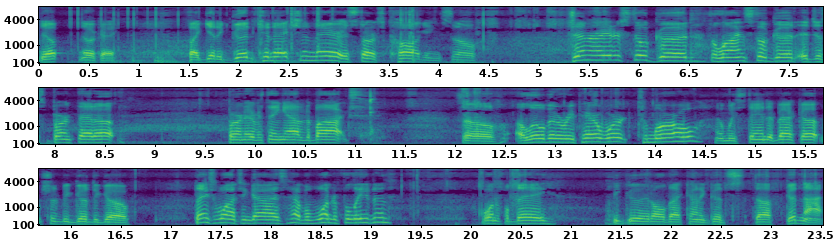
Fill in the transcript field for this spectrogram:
Yep, okay. If I get a good connection there, it starts cogging. So, generator's still good. The line's still good. It just burnt that up. Burn everything out of the box. So, a little bit of repair work tomorrow, and we stand it back up should be good to go. Thanks for watching, guys. Have a wonderful evening, wonderful day. Be good, all that kind of good stuff. Good night.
